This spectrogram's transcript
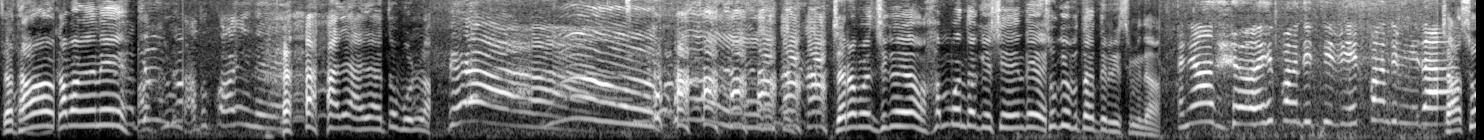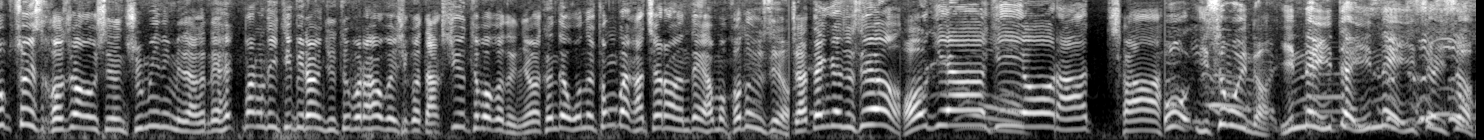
자 다음. 까망이니? 아 그럼 나도 꽝이네. 아니 아니야. 또 몰라. 자 여러분 지금 한 분 더 계시는데 소개 부탁드리겠습니다. 안녕하세요. 핵방디TV 핵방디입니다. 자 속초에서 거주하고 계시는 주민입니다. 근데 핵방디 TV라는 유튜브를 하고 계시고 낚시 유튜버거든요. 근데 오늘 통발 같이 하러 왔는데 한번 걷어주세요 자 땡겨주세요. 어기야 기어라차. 오 있어 보인다. 있네 있다 있네. 있어 있어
